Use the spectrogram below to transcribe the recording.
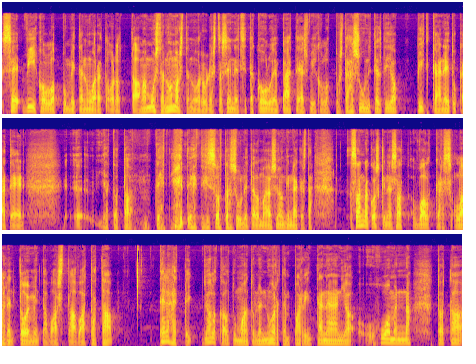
se viikonloppu, mitä nuoret odottaa. Mä muistan omasta nuoruudesta sen, että sitä koulujen päättäjäisviikonloppu, tähän suunniteltiin jo pitkään etukäteen ja tota, tehtiin, tehtiin sotasuunnitelmaa, jos jonkinnäköistä. Sanna Koskinen, sä oot Valkerslahden toiminta vastaava. Tota, te lähdette jalkautumaan tuonne nuorten parin tänään ja huomenna. Tota,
